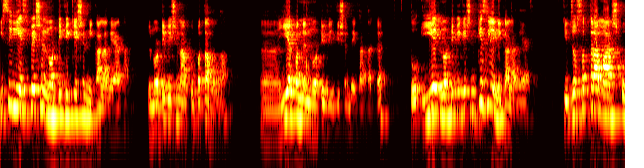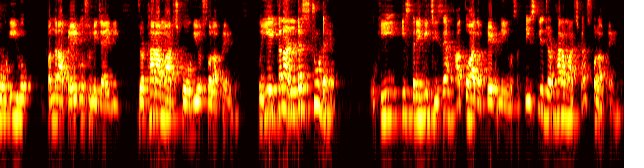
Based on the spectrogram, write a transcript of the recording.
इसीलिए स्पेशल नोटिफिकेशन निकाला गया था। जो नोटिफिकेशन आपको पता होगा ये अपन ने नोटिफिकेशन देखा था कर तो ये नोटिफिकेशन किस लिए निकाला गया फिर कि जो सत्रह मार्च को होगी, वो पंद्रह अप्रैल को सुनी जाएगी, जो अठारह मार्च को होगी वो सोलह अप्रैल को। तो ये इतना अंडरस्टूड है कि इस तरह की चीज़ें हाथों हाथ अपडेट नहीं हो सकती, इसलिए जो अठारह मार्च का सोलह अप्रैल को।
